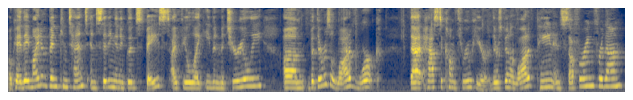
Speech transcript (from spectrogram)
Okay, they might have been content and sitting in a good space, I feel like even materially, um, but there was a lot of work that has to come through here. There's been a lot of pain and suffering for them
